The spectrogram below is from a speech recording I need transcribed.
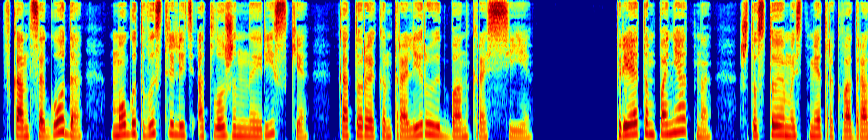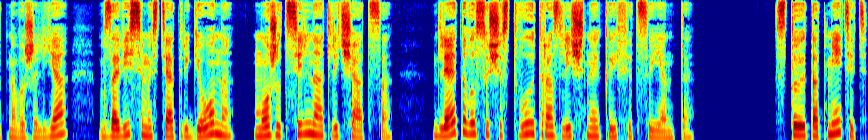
в конце года могут выстрелить отложенные риски, которые контролирует Банк России. При этом понятно, что стоимость метра квадратного жилья в зависимости от региона может сильно отличаться, для этого существуют различные коэффициенты. Стоит отметить,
